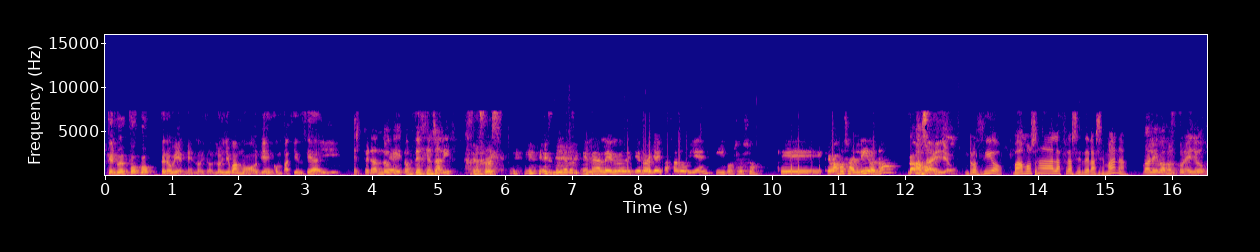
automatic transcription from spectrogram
Que no es poco, pero bien, bien, lo, lo llevamos bien, con paciencia y esperando que nos dejen salir. eso es. Me alegro de que lo hayáis pasado bien y pues eso, que, que vamos al lío, ¿no? Vamos, Vamos. a ello. Rocío, vamos a las frases de la semana. Vale, vamos con ello.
